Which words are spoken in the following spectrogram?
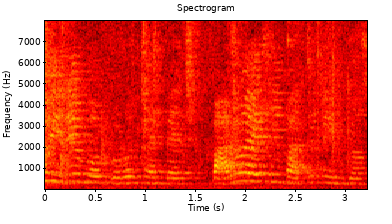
Өөрөө ирэм бол гурван цай байж баруун айлын бадрын юм бол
